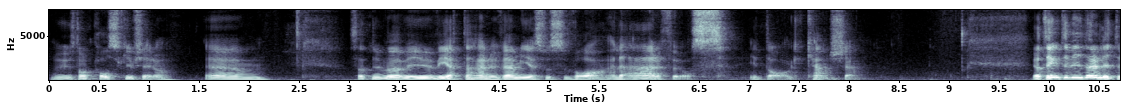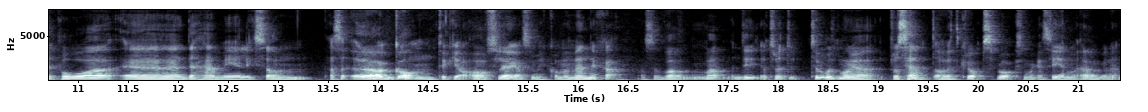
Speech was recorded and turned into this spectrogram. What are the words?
nu är det snart påsk i och för sig då. Um, så att nu behöver vi ju veta här nu vem Jesus var, eller är för oss idag, kanske. Jag tänkte vidare lite på eh, det här med liksom, alltså ögon tycker jag avslöjar ganska mycket om en människa. Alltså vad, man, det, jag tror att det är otroligt många procent av ett kroppsspråk som man kan se genom ögonen.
